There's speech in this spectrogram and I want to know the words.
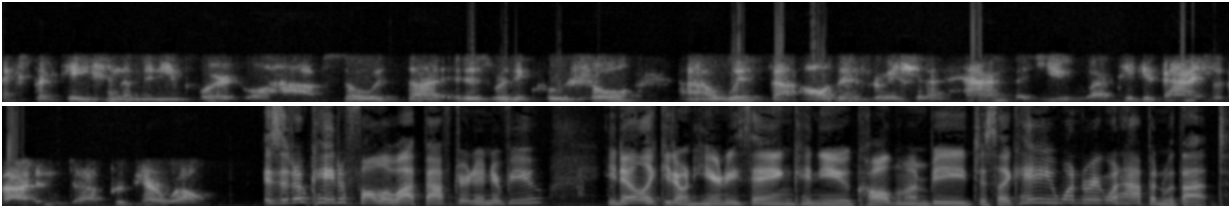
expectation that many employers will have. So it's uh, it is really crucial uh, with uh, all the information at hand that you uh, take advantage of that and uh, prepare well. Is it okay to follow up after an interview? You know, like you don't hear anything. Can you call them and be just like, "Hey, wondering what happened with that"?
